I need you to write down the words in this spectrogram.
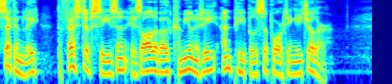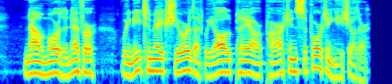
Secondly, the festive season is all about community and people supporting each other. Now more than ever, we need to make sure that we all play our part in supporting each other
